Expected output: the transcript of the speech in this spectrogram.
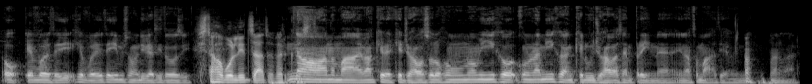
oh, che volete, che volete, io mi sono divertito così. Stavo bullizzato per questo. No, no, ma anche perché giocavo solo con un amico, con un amico e anche lui giocava sempre in, in automatica, quindi Ah, manuale.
